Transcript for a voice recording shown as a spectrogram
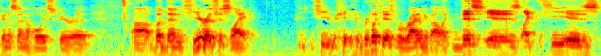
going to send the Holy Spirit. Uh, but then here it's just like he, he really is. We're writing about like this is like he is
